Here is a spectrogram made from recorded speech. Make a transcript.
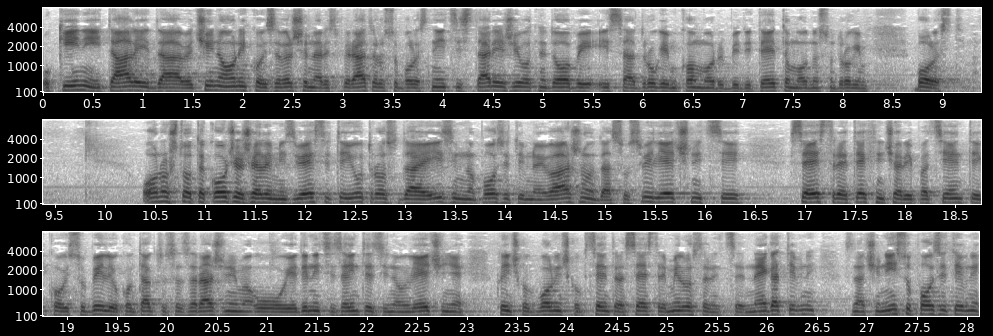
u Kini i Italiji da većina onih koji završe na respiratoru su bolesnici starije životne dobi i sa drugim komorbiditetom odnosno drugim bolestima. Ono što također želim izvijestiti jutros da je iznimno pozitivno i važno da su svi liječnici, sestre, tehničari i pacijenti koji su bili u kontaktu sa zaraženima u jedinici za intenzivno liječenje Kliničkog bolničkog centra Sestre Milosrdnice negativni, znači nisu pozitivni,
